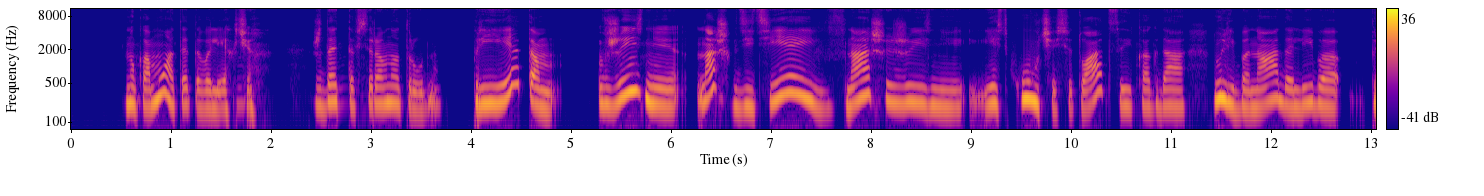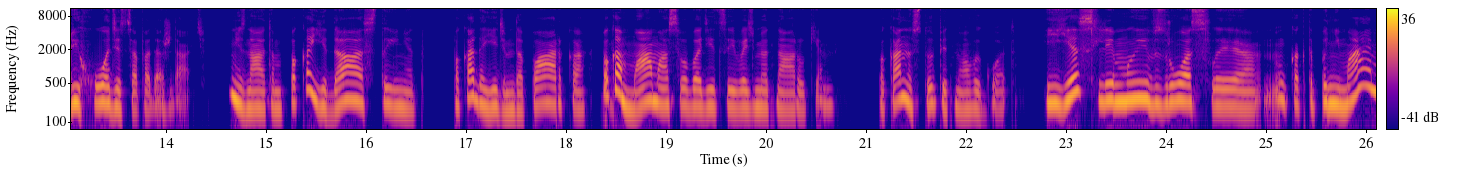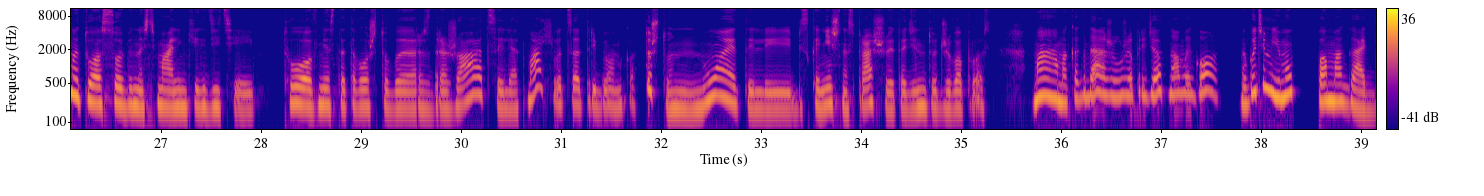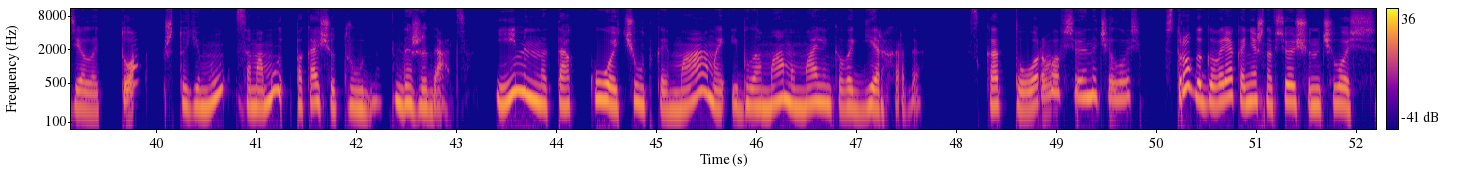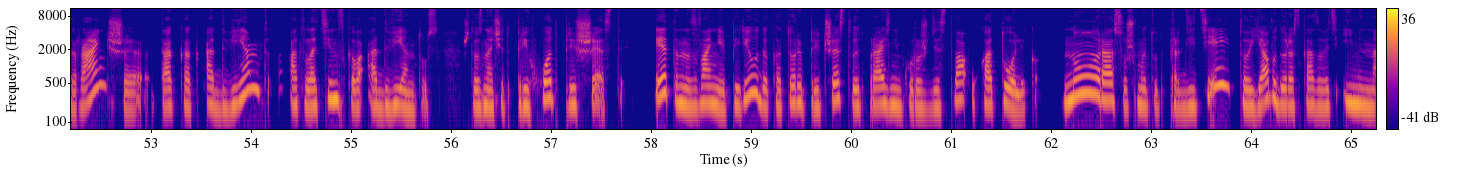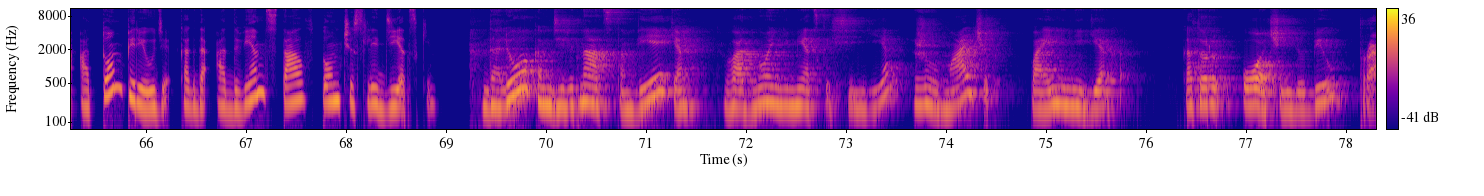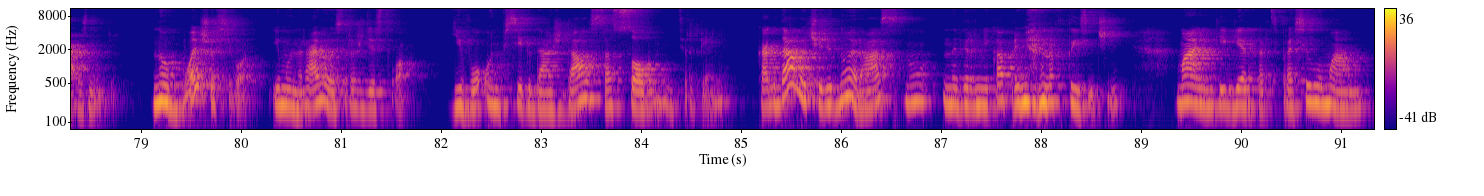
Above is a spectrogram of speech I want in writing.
Но кому от этого легче? Ждать-то все равно трудно. При этом в жизни наших детей, в нашей жизни есть куча ситуаций, когда ну либо надо, либо приходится подождать не знаю, там, пока еда остынет, пока доедем до парка, пока мама освободится и возьмет на руки, пока наступит Новый год. И если мы, взрослые, ну, как-то понимаем эту особенность маленьких детей, то вместо того, чтобы раздражаться или отмахиваться от ребенка, то, что он ноет или бесконечно спрашивает один и тот же вопрос. «Мама, когда же уже придет Новый год?» Мы будем ему помогать делать то, что ему самому пока еще трудно дожидаться. И именно такой чуткой мамой и была мама маленького Герхарда, с которого все и началось. Строго говоря, конечно, все еще началось раньше, так как адвент от латинского адвентус, что значит приход, пришествие. Это название периода, который предшествует празднику Рождества у католиков. Но раз уж мы тут про детей, то я буду рассказывать именно о том периоде, когда адвент стал в том числе детским. В далеком XIX веке в одной немецкой семье жил мальчик по имени Герхард, который очень любил праздники. Но больше всего ему нравилось Рождество. Его он всегда ждал с особым нетерпением. Когда в очередной раз, ну, наверняка примерно в тысячный, маленький Герхард спросил у мамы,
